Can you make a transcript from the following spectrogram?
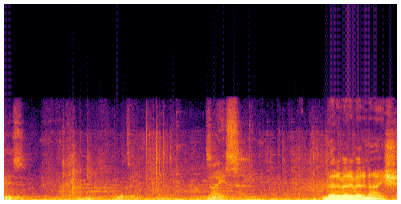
piece. And that's it. Nice. Very, very, very nice.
